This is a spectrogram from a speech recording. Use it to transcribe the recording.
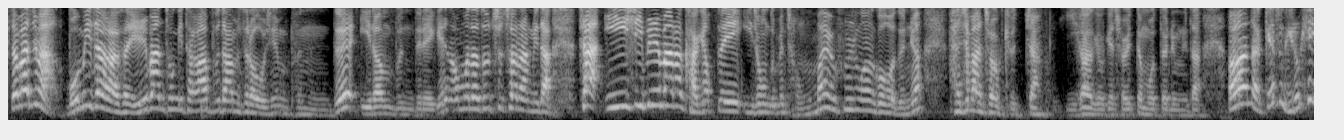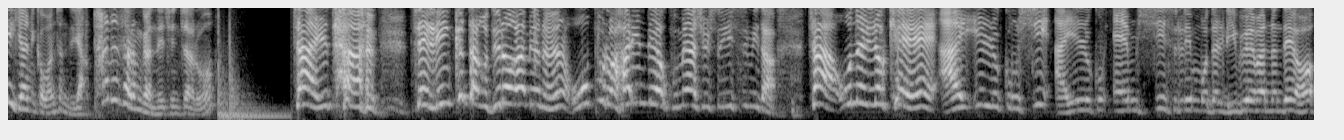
자, 마지막 몸이 작아서 일반 통기타가 부담스러우신 분들, 이런 분들에게 너무나도 추천합니다. 자, 21만 원 가격대에 이 정도면 정말 훌륭한 거거든요. 하지만 저 규장 이 가격에 절대 못 드립니다. 아, 나 계속 이렇게 얘기하니까 완전 약 파는 사람 같네, 진짜로. 자 일단 제 링크 타고 들어가면은 5% 할인되어 구매하실 수 있습니다. 자 오늘 이렇게 i160C, i160MC 슬림 모델 리뷰해봤는데요.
